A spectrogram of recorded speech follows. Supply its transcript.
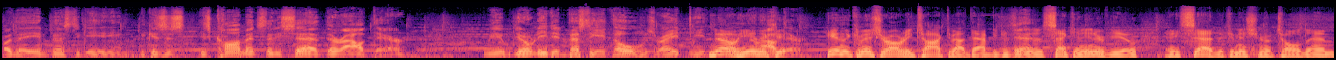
are they investigating? Because his his comments that he said they're out there. I mean, you don't need to investigate those, right? I mean, No, he and the out there. he and the commissioner already talked about that because he Yeah. did a second interview, and he said the commissioner told him,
